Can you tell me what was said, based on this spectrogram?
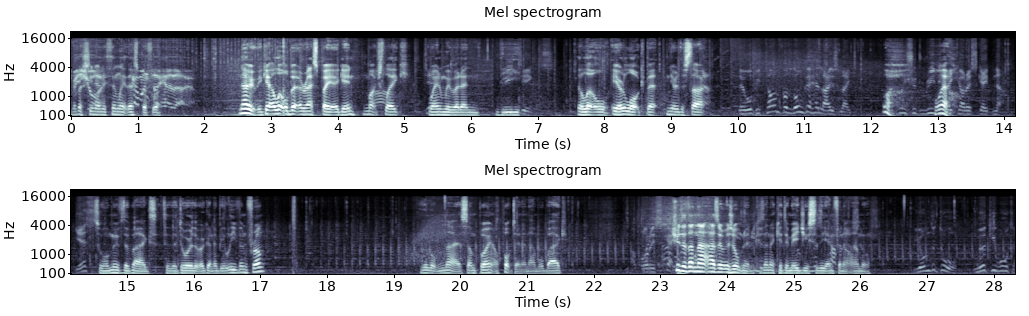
Never seen anything like this before. Now we get a little bit of respite again, much like when we were in the the little airlock bit near the start. There will be time for longer hellos later. Oh, We should really well. make our escape now. Yes? So we'll move the bags to the door that we're going to be leaving from. We'll open that at some point. I'll pop down an ammo bag. Should have done that as it was opening, because then I could have made use of the infinite ammo. Door, Murky Water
